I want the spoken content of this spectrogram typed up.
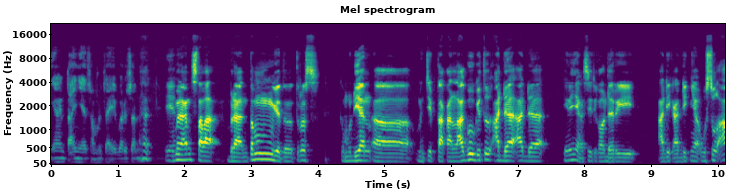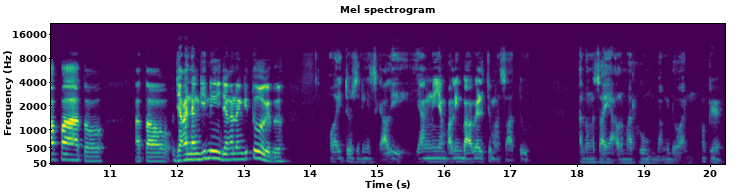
yang tanya sama saya barusan gimana kan setelah berantem gitu terus kemudian eh, menciptakan lagu gitu ada ada ini nggak sih kalau dari adik-adiknya usul apa atau atau jangan yang gini jangan yang gitu gitu Oh itu sering sekali. Yang yang paling bawel cuma satu. Abang saya almarhum Bang Doan. oke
